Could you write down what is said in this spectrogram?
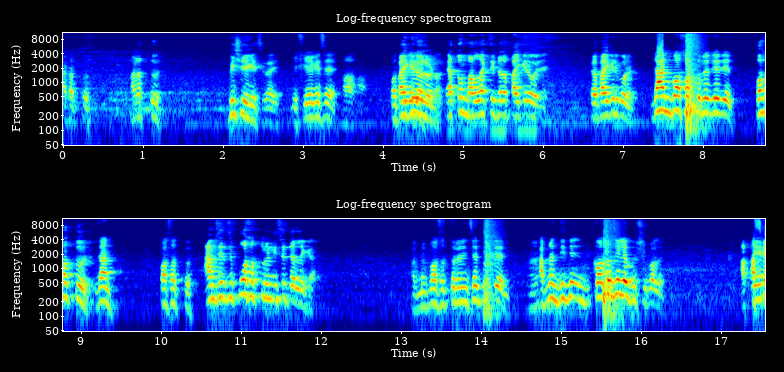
আটাত্তর। আটাত্তর? বেশি হয়ে গেছে ভাই। বেশি হয়ে গেছে? হ্যাঁ হ্যাঁ। পাইকারি হলো? না। এত ভালো লাগছে এটা পাইকারি হয়ে এটা পাইকারি করেন যান পঁচাত্তরে দিয়ে দিন। পঁচাত্তর? যান পঁচাত্তর। আমি চাইছি পঁচাত্তরের নিচে লেখা আপনি পঁচাত্তরের নিচে দিচ্ছেন হ্যাঁ। আপনার দিতে কত দিলে খুশি বলেন? আজকে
